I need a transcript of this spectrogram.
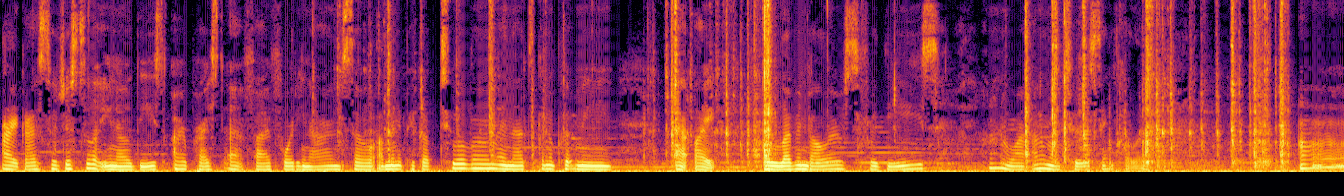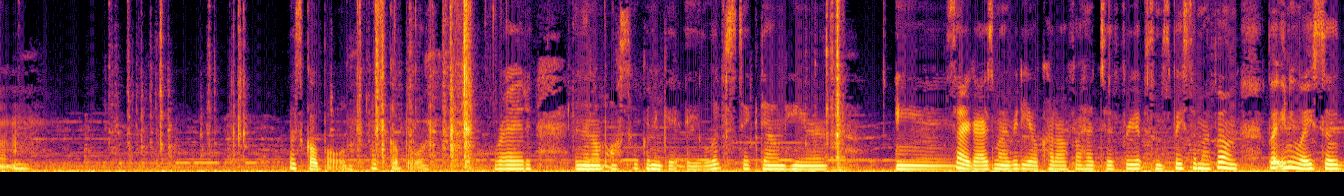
Alright guys, so just to let you know, these are priced at $5.49. So I'm gonna pick up two of them and that's gonna put me at like $11 for these. I don't know why, I don't want two of the same color. Um, let's go bold. Let's go bold. Red. And then i'm also gonna get a lipstick down here. And sorry guys my video cut off. I had to free up some space on my phone. But anyway so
